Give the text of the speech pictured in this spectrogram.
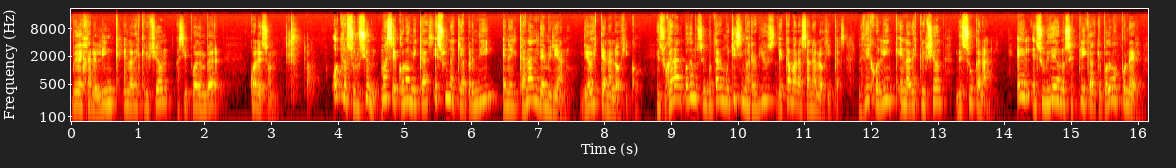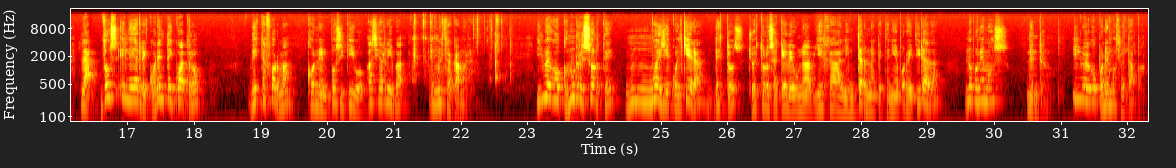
Voy a dejar el link en la descripción, así pueden ver cuáles son. Otra solución más económica es una que aprendí en el canal de Emiliano, de Oeste Analógico. En su canal podemos encontrar muchísimas reviews de cámaras analógicas. Les dejo el link en la descripción de su canal. Él en su video nos explica que podemos poner la 2LR44 de esta forma con el positivo hacia arriba en nuestra cámara. Y luego con un resorte, un muelle cualquiera de estos, yo esto lo saqué de una vieja linterna que tenía por ahí tirada, lo ponemos dentro y luego ponemos la tapa.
